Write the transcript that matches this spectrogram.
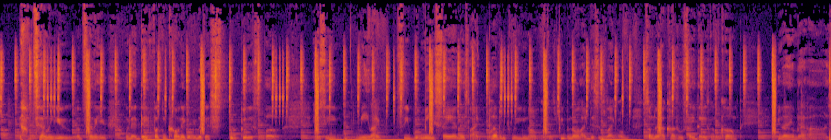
I'm telling you, I'm telling you, when that day fucking come, they're gonna be looking stupid as fuck. You see, me like, see, with me saying this like publicly, you know, because people know like this is like a, something I constantly say day's gonna come. You know, they gonna be like, oh,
